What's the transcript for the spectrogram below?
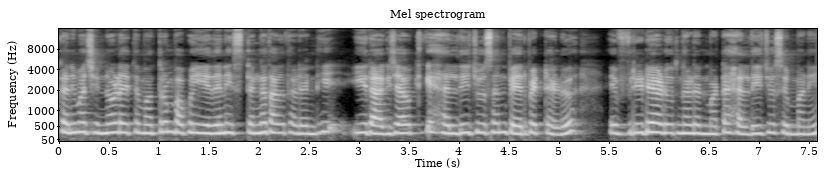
కానీ మా చిన్నోడైతే మాత్రం పాపం ఏదైనా ఇష్టంగా తాగుతాడండి. ఈ రాగి జావకి హెల్దీ జ్యూస్ అని పేరు పెట్టాడు. ఎవ్రీడే అడుగుతున్నాడు అనమాట హెల్దీ జ్యూస్ ఇమ్మని.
